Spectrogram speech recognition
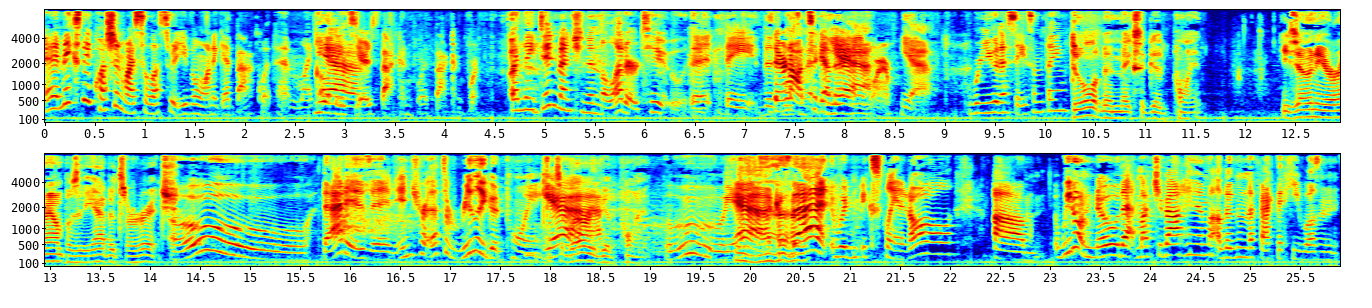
And it makes me question why Celeste would even want to get back with him, like all these years back and forth, back and forth. and they did mention in the letter too that they that They're not wasn't- together yeah, anymore. yeah were you gonna say something Doolittle makes a good point. He's only around because the Abbotts are rich. oh that is an intro that's a really good point That's yeah a very good point. Ooh, yeah, because that would explain it all. Um, we don't know that much about him other than the fact that he wasn't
